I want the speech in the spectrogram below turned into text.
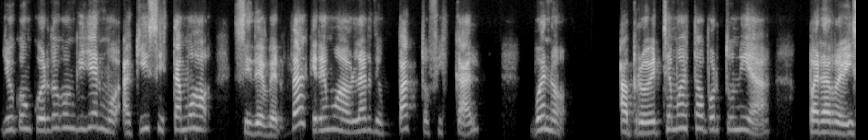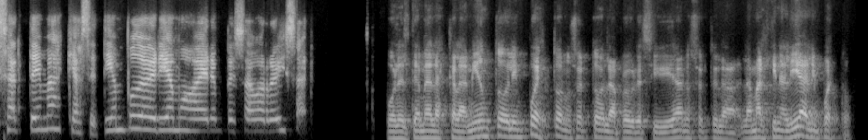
yo concuerdo con Guillermo, aquí si estamos, si de verdad queremos hablar de un pacto fiscal, bueno, aprovechemos esta oportunidad para revisar temas que hace tiempo deberíamos haber empezado a revisar. Por el tema del escalamiento del impuesto, ¿no es cierto?, la progresividad, ¿no es cierto?, la, la marginalidad del impuesto,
